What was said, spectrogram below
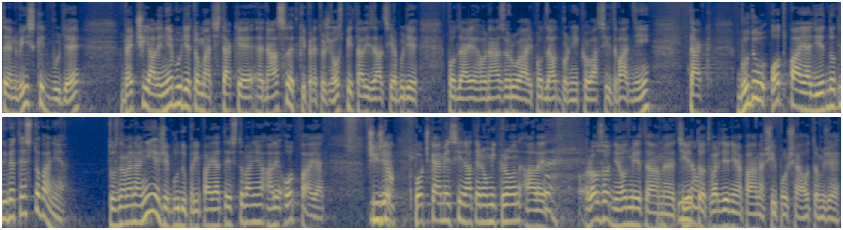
ten výskyt bude, väčší, ale nebude to mať také následky, pretože hospitalizácia bude podľa jeho názoru aj podľa odborníkov asi dva dní, tak budú odpájať jednotlivé testovania. To znamená nie, že budú pripájať testovania, ale odpájať. Čiže no. počkajme si na ten Omikron, ale rozhodne odmietam tieto no. tvrdenia pána Šipoša o tom, že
